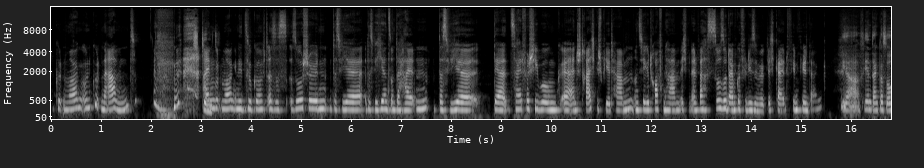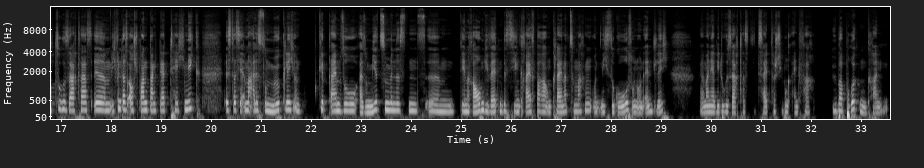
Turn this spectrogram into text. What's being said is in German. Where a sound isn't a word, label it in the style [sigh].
Guten Morgen und guten Abend. [laughs] Einen guten Morgen in die Zukunft. Es ist so schön, dass wir, dass wir hier uns unterhalten, dass wir der Zeitverschiebung äh, einen Streich gespielt haben, uns hier getroffen haben. Ich bin einfach so, so dankbar für diese Möglichkeit. Vielen, vielen Dank. Ja, vielen Dank, dass du auch zugesagt hast. Ähm, ich finde das auch spannend. Dank der Technik ist das ja immer alles so möglich und gibt einem so, also mir zumindestens ähm, den Raum, die Welt ein bisschen greifbarer und kleiner zu machen und nicht so groß und unendlich weil man ja, wie du gesagt hast, die Zeitverschiebung einfach überbrücken kann.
